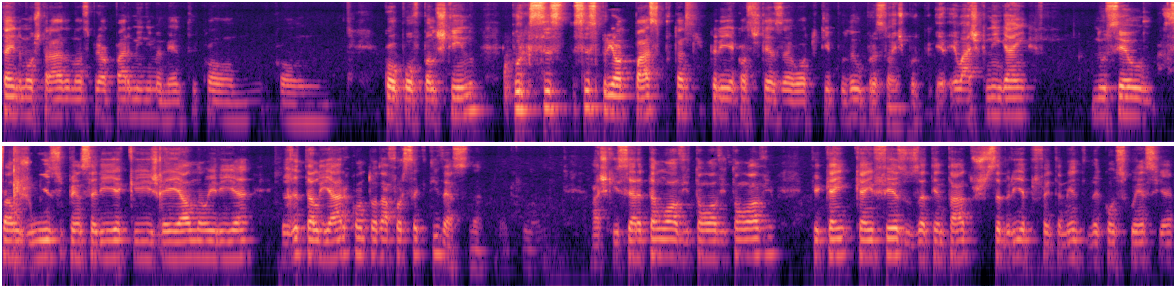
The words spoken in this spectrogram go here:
tem demonstrado não se preocupar minimamente com, com com o povo palestino, porque se, se se preocupasse, portanto, teria com certeza outro tipo de operações, porque eu, eu acho que ninguém no seu são juízo pensaria que Israel não iria retaliar com toda a força que tivesse. Não? É? Acho que isso era tão óbvio, tão óbvio, tão óbvio, que quem, quem fez os atentados saberia perfeitamente da consequência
